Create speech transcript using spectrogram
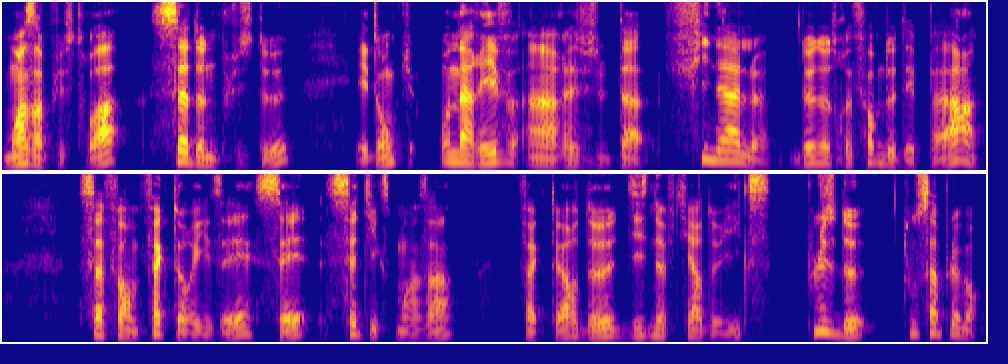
Moins 1 plus 3, ça donne plus 2. Et donc, on arrive à un résultat final de notre forme de départ. Sa forme factorisée, c'est 7x moins 1, facteur de 19 tiers de x, plus 2, tout simplement.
